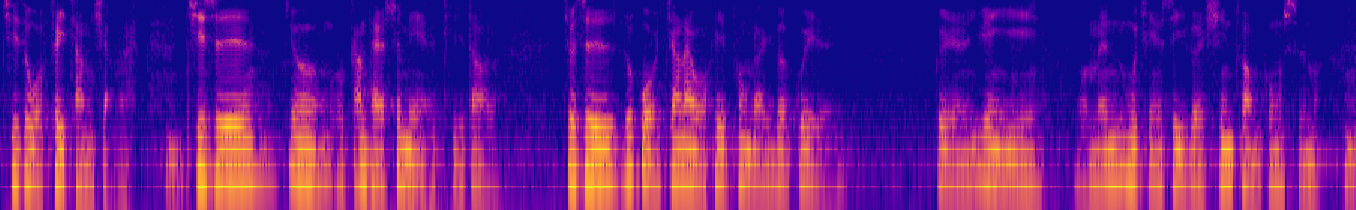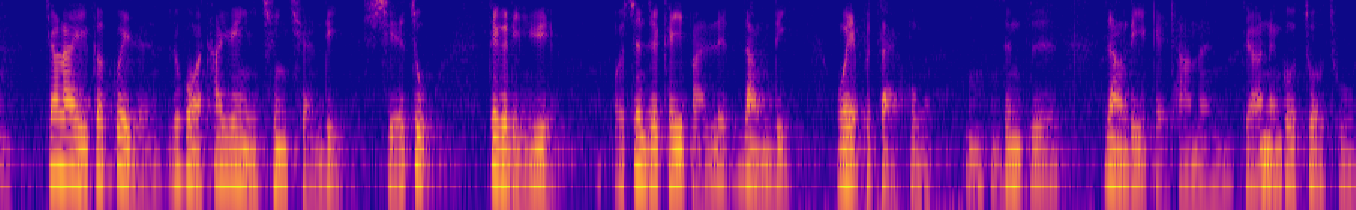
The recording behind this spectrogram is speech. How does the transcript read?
其实我非常想啊。其实就我刚才顺便也提到了，就是如果将来我可以碰到一个贵人，贵人愿意，我们目前是一个新创公司嘛，嗯，将来一个贵人，如果他愿意倾全力协助这个领域，我甚至可以把让利，我也不在乎，嗯，甚至让利给他们，只要能够做出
